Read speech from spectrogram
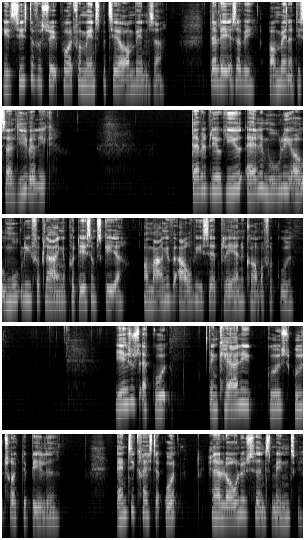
i et sidste forsøg på at få mennesker til at omvende sig, der læser vi, omvender de sig alligevel ikke. Der vil blive givet alle mulige og umulige forklaringer på det, som sker, og mange vil afvise, at plagerne kommer fra Gud. Jesus er Gud, den kærlige Guds udtrykte billede. Antikrist er ond, han er lovløshedens menneske.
